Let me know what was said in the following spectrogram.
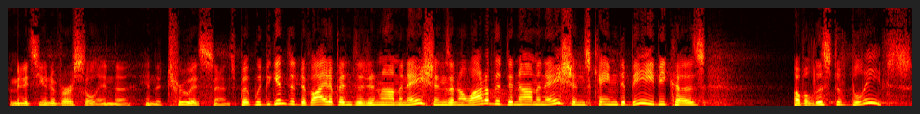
I mean, it's universal in the, in the truest sense. But we begin to divide up into denominations, and a lot of the denominations came to be because of a list of beliefs.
